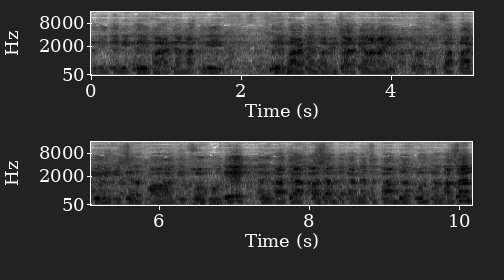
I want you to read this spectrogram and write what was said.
कधी त्यांनी गरीब मराठ्यांना कधी गरीब मराठ्यांचा विचार केला नाही परंतु सत्ता गेली की शरद पवारांची झोप उडते आणि राज्यात अशांत करण्याचं काम जर कोण करत असेल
